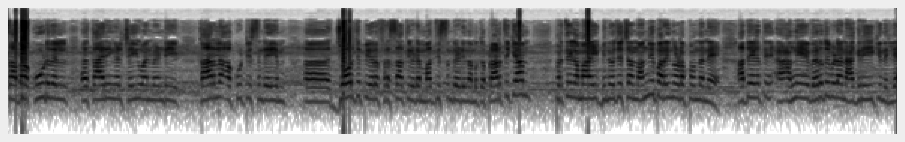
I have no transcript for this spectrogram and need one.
സഭ കൂടുതൽ കാര്യങ്ങൾ ചെയ്യുവാൻ വേണ്ടി കാർല അക്കൂട്ടീസിന്റെയും ജോർജ് പിയർ ഫ്രസാത്തിയുടെ മധ്യസ്ഥം തേടി നമുക്ക് പ്രാർത്ഥിക്കാം. പ്രത്യേകമായി ബിനോജ് അച്ഛൻ നന്ദി പറയുന്നതോടൊപ്പം തന്നെ അദ്ദേഹത്തെ അങ്ങയെ വെറുതെ വിടാൻ ആഗ്രഹിക്കുന്നില്ല.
